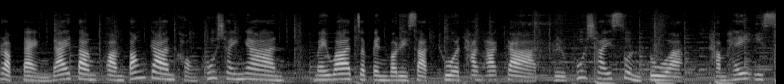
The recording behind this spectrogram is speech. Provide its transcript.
ปรับแต่งได้ตามความต้องการของผู้ใช้งาน ไม่ว่าจะเป็นบริษัททัวร์ทางอากาศ หรือผู้ใช้ส่วนตัวทำให้ EC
